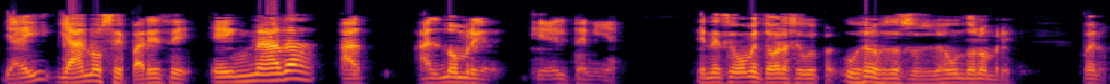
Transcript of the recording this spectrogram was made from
Y ahí ya no se parece en nada al nombre que él tenía. En ese momento ahora se usa su segundo nombre. Bueno,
